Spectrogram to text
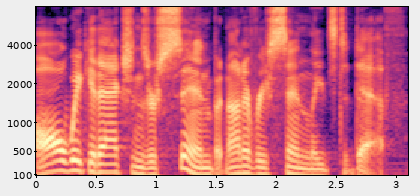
All wicked actions are sin, but not every sin leads to death.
